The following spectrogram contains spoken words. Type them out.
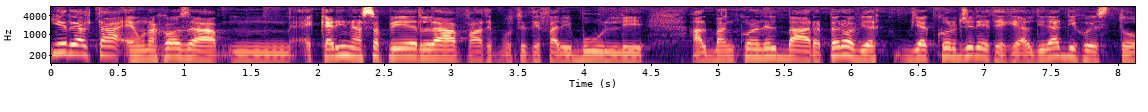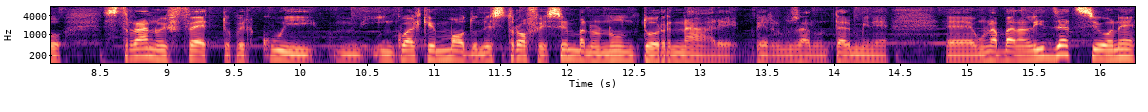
In realtà è una cosa, mh, è carina saperla, fate, potete fare i bulli al bancone del bar, però vi, vi accorgerete che al di là di questo strano effetto per cui mh, in qualche modo le strofe sembrano non tornare, per usare un termine, eh, una banalizzazione,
